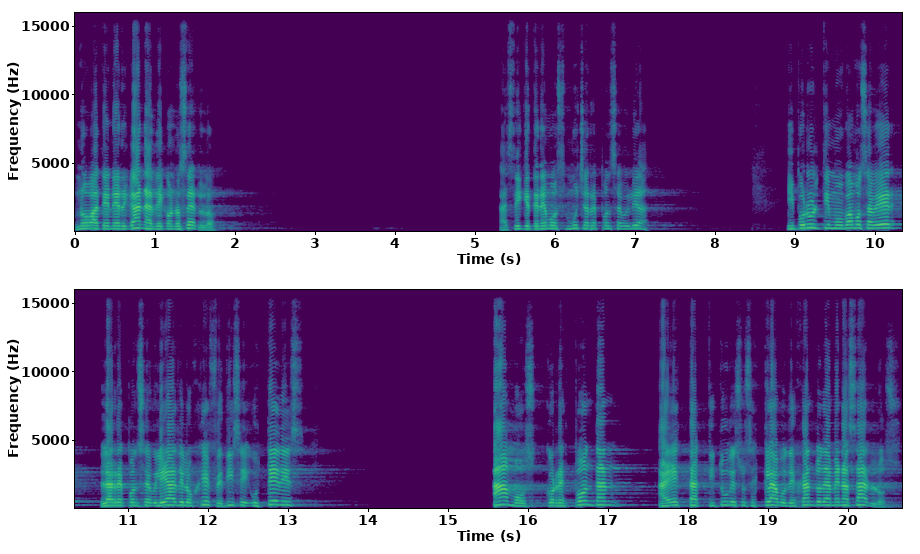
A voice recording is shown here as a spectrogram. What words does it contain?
no va a tener ganas de conocerlo. Así que tenemos mucha responsabilidad. Y por último, vamos a ver la responsabilidad de los jefes. Dice, ustedes, amos, correspondan a esta actitud de sus esclavos, dejando de amenazarlos.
